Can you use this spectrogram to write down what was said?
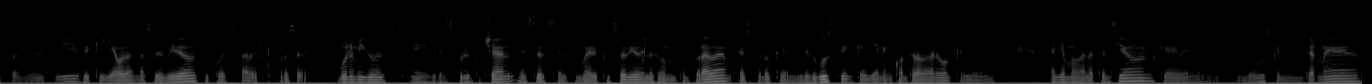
estoy muy feliz de que ya vuelvan a subir videos y pues a ver qué procede. Bueno amigos, eh, gracias por escuchar. Este es el primer episodio de la segunda temporada. Espero que les guste, que hayan encontrado algo que les ha llamado la atención, que lo busquen en internet,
